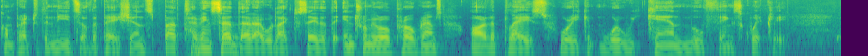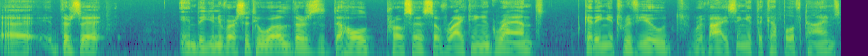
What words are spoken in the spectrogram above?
compared to the needs of the patients. But having said that, I would like to say that the intramural programs are the place where, can, where we can move things quickly. Uh, there's a, in the university world, there's the whole process of writing a grant, getting it reviewed, revising it a couple of times.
